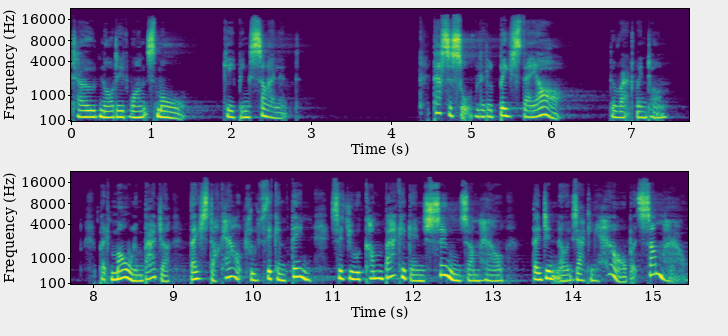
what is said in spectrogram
Toad nodded once more, keeping silent. That's the sort of little beasts they are, the rat went on. But Mole and Badger, they stuck out through thick and thin, said you would come back again soon somehow. They didn't know exactly how, but somehow.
